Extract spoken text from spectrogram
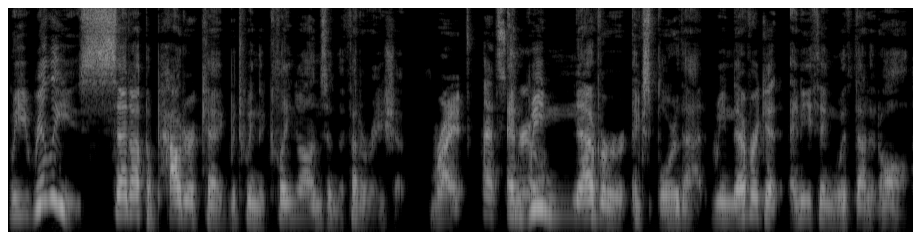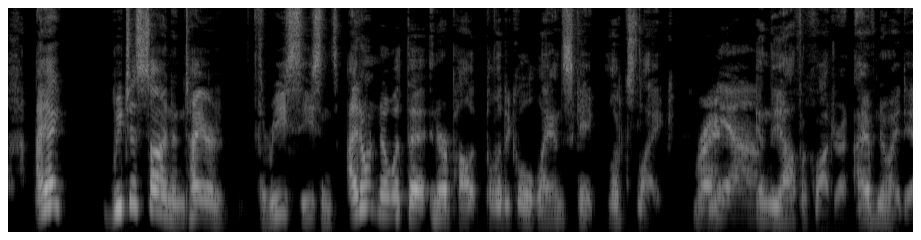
we really set up a powder keg between the Klingons and the Federation. Right. That's And true. we never explore that. We never get anything with that at all. I we just saw an entire three seasons. I don't know what the interpolitical landscape looks like Right. Yeah. in the Alpha Quadrant. I have no idea.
